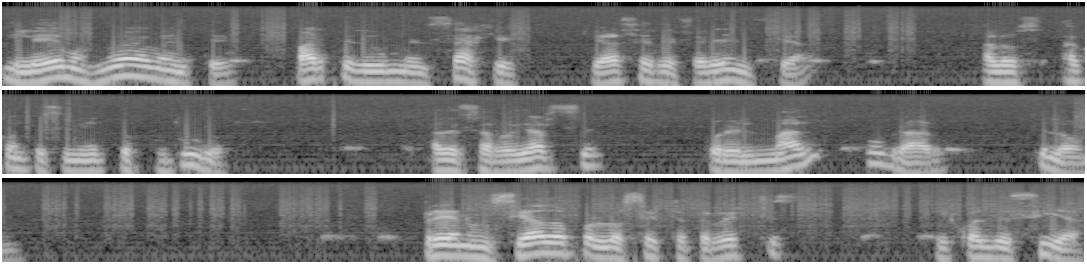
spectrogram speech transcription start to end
Y leemos nuevamente parte de un mensaje que hace referencia a los acontecimientos futuros, a desarrollarse por el mal obrar del hombre. Preanunciado por los extraterrestres, el cual decía,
